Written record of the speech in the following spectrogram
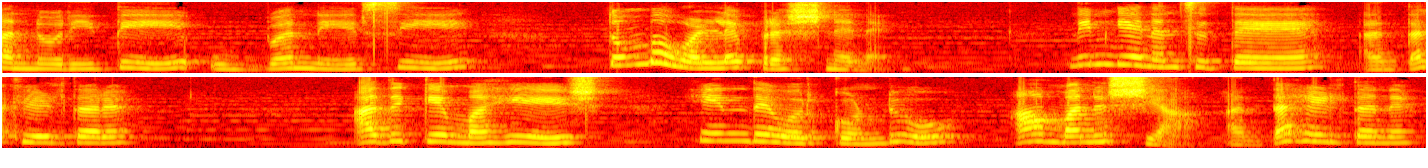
ಅನ್ನೋ ರೀತಿ ಉಬ್ಬನ್ನೇರಿಸಿ, ತುಂಬ ಒಳ್ಳೆ ಪ್ರಶ್ನೆನೆ. ನಿನ್ಗೇನನ್ಸುತ್ತೆ ಅಂತ ಕೇಳ್ತಾರೆ. ಅದಕ್ಕೆ ಮಹೇಶ್ ಹಿಂದೆ ಹೊರ್ಕೊಂಡು, ಆ ಮನುಷ್ಯ ಅಂತ ಹೇಳ್ತಾನೆ.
